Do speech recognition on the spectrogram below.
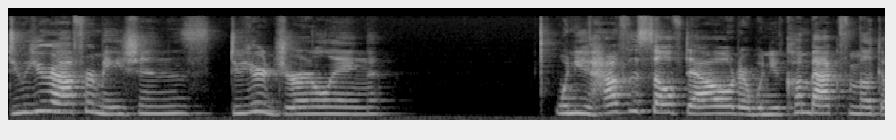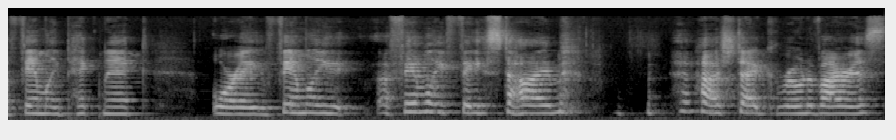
Do your affirmations, do your journaling. When you have the self-doubt or when you come back from like a family picnic or a family a family FaceTime hashtag coronavirus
